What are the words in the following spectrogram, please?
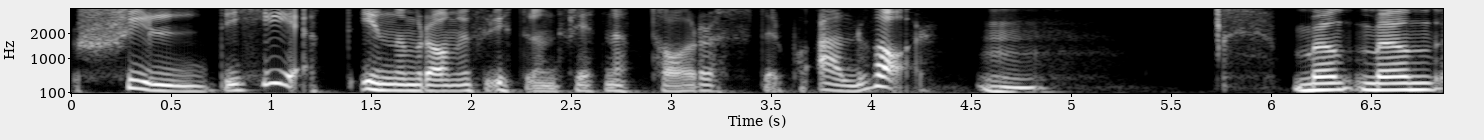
skyldighet inom ramen för yttrandefriheten att ta röster på allvar. Mm. Men, men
